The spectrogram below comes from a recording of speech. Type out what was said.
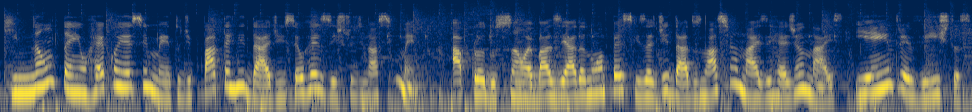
que não têm o reconhecimento de paternidade em seu registro de nascimento. A produção é baseada numa pesquisa de dados nacionais e regionais e em entrevistas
